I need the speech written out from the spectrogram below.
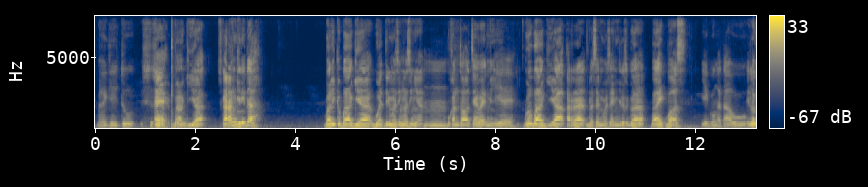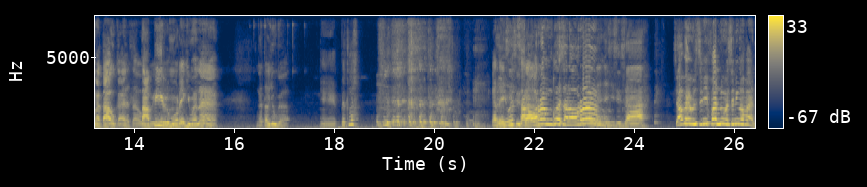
Bahagia itu sesuatu. eh bahagia sekarang gini dah balik ke bahagia buat diri masing-masing ya Mm-mm. bukan soal cewek nih Iya. gue bahagia karena dosen bahasa Inggris gue baik bos Ya gue nggak tahu. lo nggak tahu kan Nggak tahu tapi gue. rumornya gimana Nggak tahu juga. ngepet lah Katanya sih susah. salah orang gue salah orang Katanya sih susah. Siapa yang sini Van lu sini nggak Van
